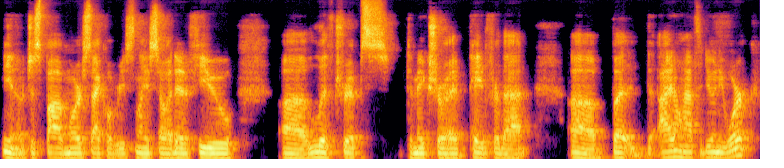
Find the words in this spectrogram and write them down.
you know, just bought a motorcycle recently. So I did a few uh, Lyft trips to make sure I paid for that. Uh, but I don't have to do any work.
